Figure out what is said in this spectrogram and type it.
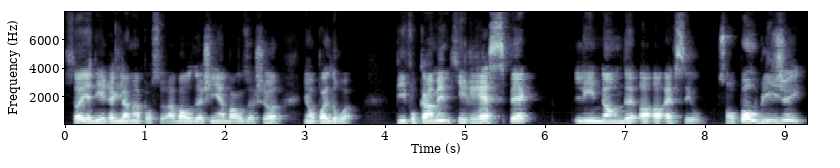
Ça, il y a des règlements pour ça. À base de chien, à base de chat, ils n'ont pas le droit. Puis il faut quand même qu'ils respectent les normes de AAFCO. Ils ne sont pas obligés,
